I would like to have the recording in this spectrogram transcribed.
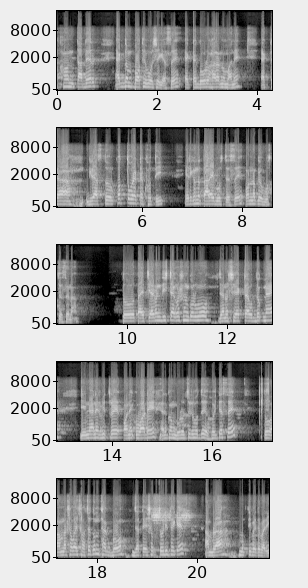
এখন তাদের একদম পথে বসে গেছে। একটা গরু হারানো মানে একটা গৃহস্থর কত বড় একটা ক্ষতি। এটা কিন্তু তারাই বুঝতেছে, অন্য কেউ বুঝতেছে না। তো তাই চেয়ারম্যান দৃষ্টি আকর্ষণ করব, যেন সে একটা উদ্যোগ নেয়। ইউনিয়নের ভিতরে অনেক ওয়ার্ডে এরকম গরু চুরি হতে হইতেছে। তো আমরা সবাই সচেতন থাকব, যাতে এসব চুরি থেকে আমরা মুক্তি পেতে পারি।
